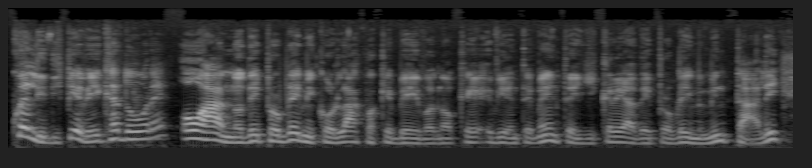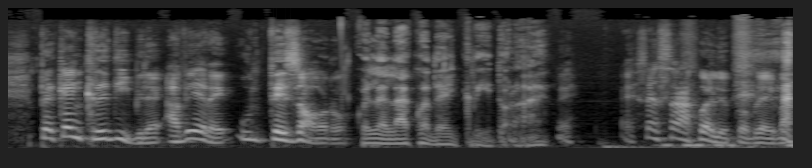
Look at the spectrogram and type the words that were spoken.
quelli di Pieve di Cadore o hanno dei problemi con l'acqua che bevono, che evidentemente gli crea dei problemi mentali, perché è incredibile avere un tesoro Quella è l'acqua del Cridola. eh. eh, eh, sarà quello il problema.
